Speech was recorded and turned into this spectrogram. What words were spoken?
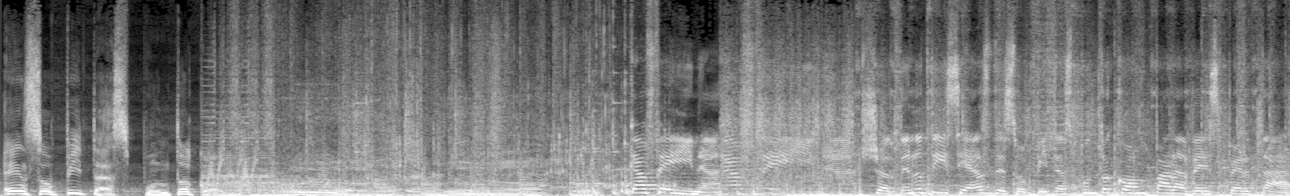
en sopitas.com. Cafeína. Shot de noticias de sopitas.com para despertar.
